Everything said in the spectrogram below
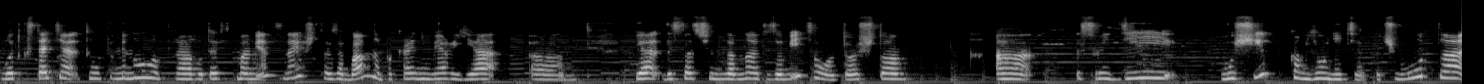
Вот, кстати, ты упомянула про вот этот момент, знаешь, что забавно, по крайней мере, я, э, я достаточно давно это заметила, то, что э, среди мужчин в комьюнити почему-то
